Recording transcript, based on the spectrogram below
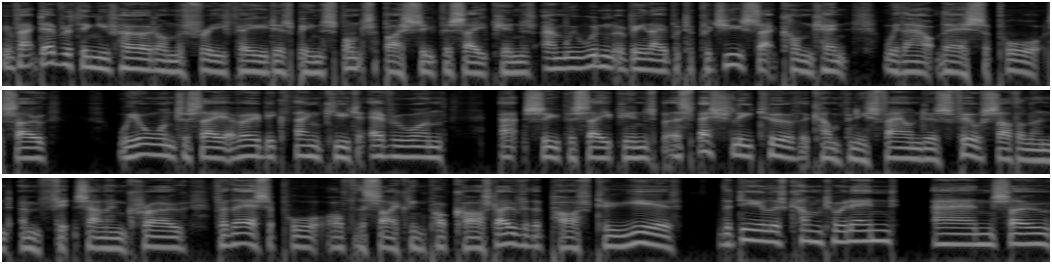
In fact, everything you've heard on the free feed has been sponsored by Supersapiens, and we wouldn't have been able to produce that content without their support. So we all want to say a very big thank you to everyone at Supersapiens, but especially two of the company's founders, Phil Southerland and Fitzalan Crowe, for their support of the cycling podcast over the past two years. The deal has come to an end, and so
